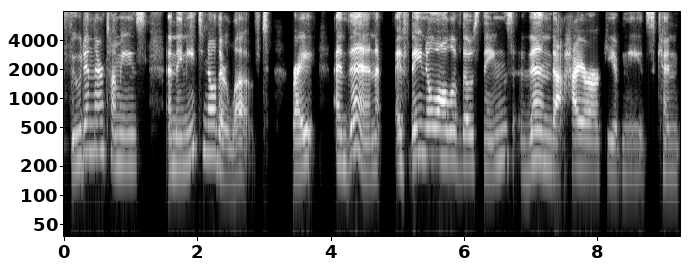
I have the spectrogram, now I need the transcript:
food in their tummies, and they need to know they're loved right? And then if they know all of those things, then that hierarchy of needs can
